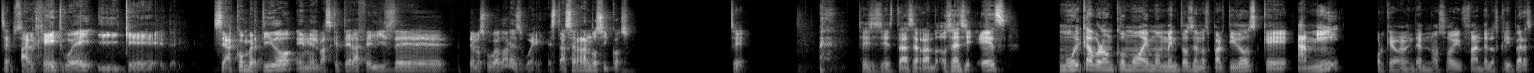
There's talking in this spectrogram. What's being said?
Sí, pues, sí. al hate, güey, y que se ha convertido en el basquetera feliz de, de los jugadores, güey. Está cerrando hocicos. Sí. Sí, sí, sí, está cerrando. O sea, sí, es muy cabrón cómo hay momentos en los partidos que a mí, porque obviamente no soy fan de los Clippers,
